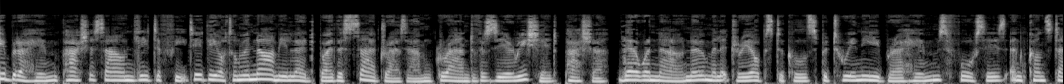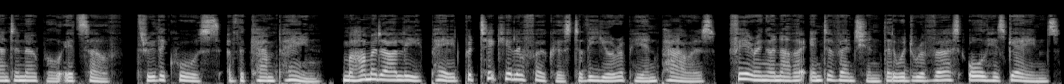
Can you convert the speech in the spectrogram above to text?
Ibrahim Pasha soundly defeated the Ottoman army led by the Sadrazam Grand Vizier Reshid Pasha. There were now no military obstacles between Ibrahim's forces and Constantinople itself. Through the course of the campaign, Muhammad Ali paid particular focus to the European powers. Fearing another intervention that would reverse all his gains,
